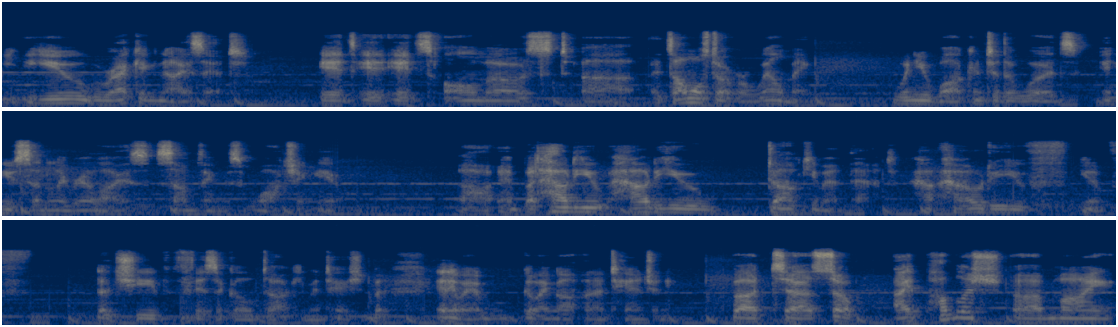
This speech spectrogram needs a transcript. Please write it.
you recognize it. It, it it's almost uh, it's almost overwhelming when you walk into the woods and you suddenly realize something's watching you. Uh, and, but how do you how do you document that? How, how do you you know f- achieve physical documentation? But anyway, I'm going off on a tangent. But uh, so I publish uh, my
